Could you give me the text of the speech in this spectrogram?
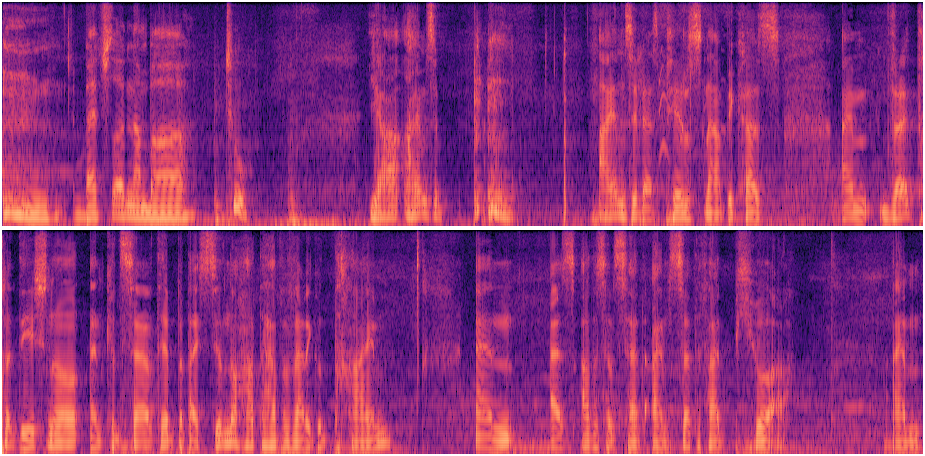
bachelor number two. Yeah, I'm the I am the best pilsner because I'm very traditional and conservative, but I still know how to have a very good time. And as others have said, I'm certified pure. I'm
